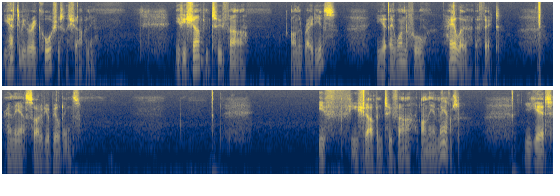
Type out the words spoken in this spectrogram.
You have to be very cautious with sharpening. If you sharpen too far on the radius, you get a wonderful halo effect around the outside of your buildings. If you sharpen too far on the amount, you get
